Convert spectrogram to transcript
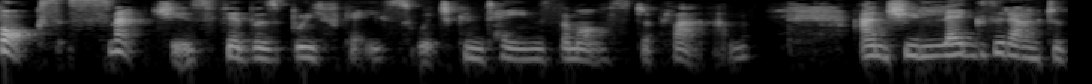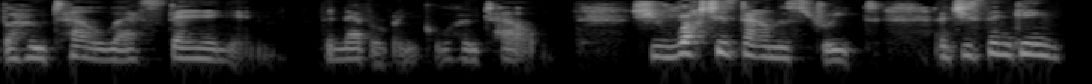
Fox snatches Fibber's briefcase, which contains the master plan, and she legs it out of the hotel they're staying in the Neverwrinkle Hotel. She rushes down the street and she's thinking,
